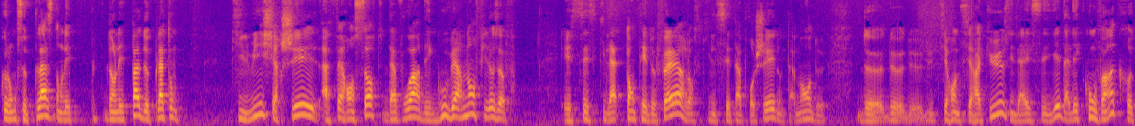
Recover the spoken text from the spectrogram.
que l'on se place dans les, pas de Platon, qui lui cherchait à faire en sorte d'avoir des gouvernants philosophes. Et c'est ce qu'il a tenté de faire lorsqu'il s'est approché notamment du tyran de Syracuse. Il a essayé d'aller convaincre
